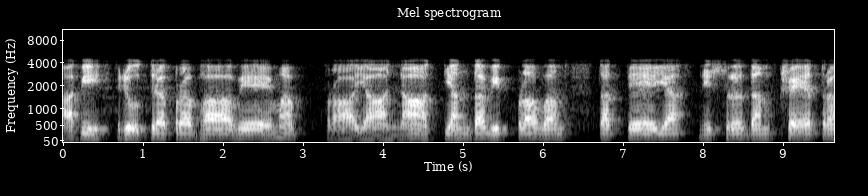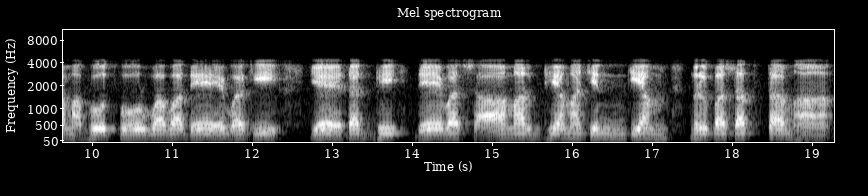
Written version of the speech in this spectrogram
अपि रुद्रप्रभावेम प्रायान्नात्यन्तविप्लवं तत्तेय निःसृतं क्षेत्रमभूत्पूर्ववदेव हि एतद्धि देवसामर्थ्यमचिन्त्यं नृपसत्तमा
